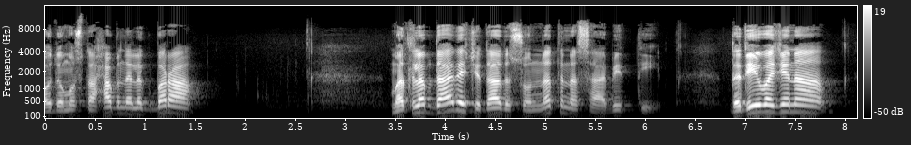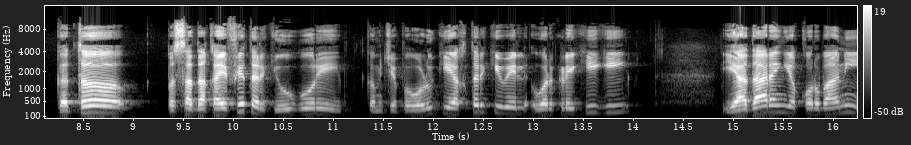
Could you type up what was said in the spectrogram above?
او د مستحب نه لګ برا مطلب دا دی چې دا د سنت نه ثابت دی د دې وجنه کته په صدقه فطر کې وګوري کوم چې په وړو کې اختر کې ویل ورکړي کیږي یا دارنګ قربانی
